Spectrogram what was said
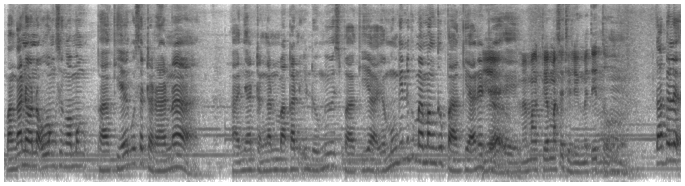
makanya ono wong sing ngomong bahagia itu sederhana. Hanya dengan makan indomie wis bahagia. Ya mungkin itu memang kebahagiaannya Iya, dhek. memang dia masih di limit itu. tapi lek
